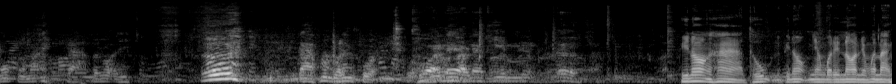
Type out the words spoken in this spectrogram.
มกหน่อไม้กะไปบ่อยเออกะพูดบ่ทั้งปวดขวดแล้วแล้วทีมเออพี่น้องห้าทุ่มพี่น้องยังไม่ได้นอนยังมานั่ง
